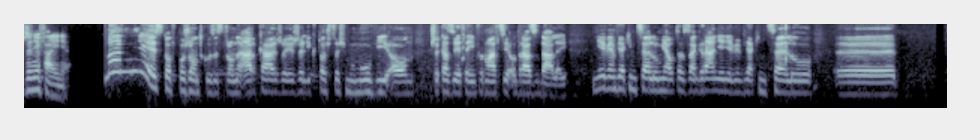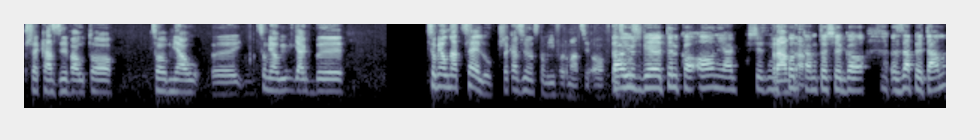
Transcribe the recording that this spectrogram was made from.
że nie fajnie. nie jest to w porządku ze strony Arka, że jeżeli ktoś coś mu mówi, on przekazuje te informacje od razu dalej. Nie wiem w jakim celu miał to zagranie, nie wiem w jakim celu e, przekazywał to, co miał, e, co miał jakby, co miał na celu, przekazując tą informację. O, To sposób. już wie tylko on, jak się z nim Prawda. spotkam, to się go zapytam.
